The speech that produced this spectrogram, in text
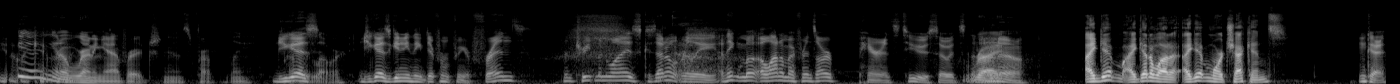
you know, I Yeah, can't you know, really- running average, yeah, it's probably, Do you probably guys lower. do you guys get anything different from your friends from treatment wise? Because I don't really. I think mo- a lot of my friends are parents too, so it's I Right. don't know. I get I get a lot of I get more check-ins Okay.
